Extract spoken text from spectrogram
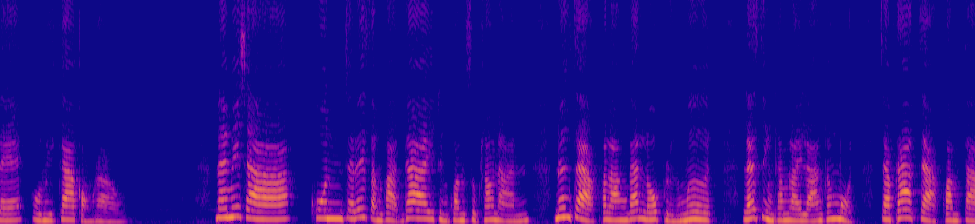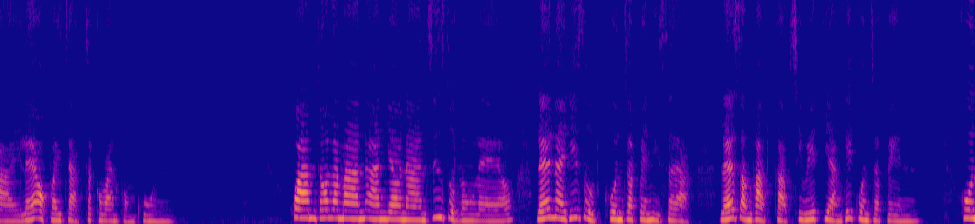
และโอเมก้าของเรา ในไม่ช้าคุณจะได้สัมผัสได้ถึงความสุขเท่านั้น เนื่องจากพลังด้านลบหรือมืด และสิ่งทำลายล้างทั้งหมด จะพรากจากความตายและออกไปจากจักรวาลของคุณ ความทรมานอันยาวนานสิ้นสุดลงแล้ว และในที่สุดคุณจะเป็นอิสระ และสัมผัสกับชีวิตอย่างที่ควรจะเป็น คุณ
